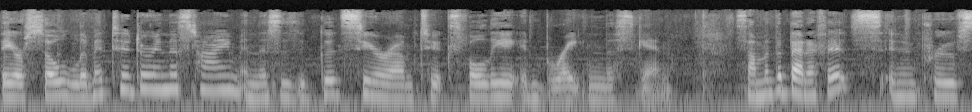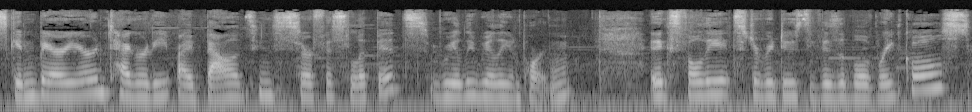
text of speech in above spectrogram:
They are so limited during this time, and this is a good serum to exfoliate and brighten the skin. Some of the benefits it improves skin barrier integrity by balancing surface lipids, really, really important. It exfoliates to reduce visible wrinkles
